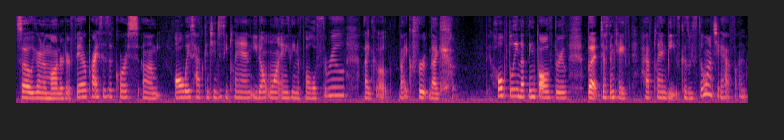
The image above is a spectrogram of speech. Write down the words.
So you're going to monitor fare prices, of course. Um, always have a contingency plan. You don't want anything to fall through, like uh, like fruit, like hopefully nothing falls through, but just in case, have plan Bs because we still want you to have fun.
